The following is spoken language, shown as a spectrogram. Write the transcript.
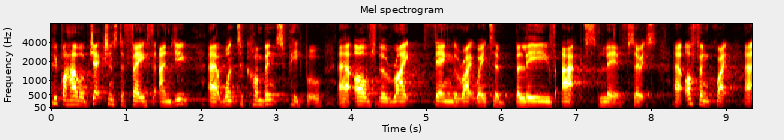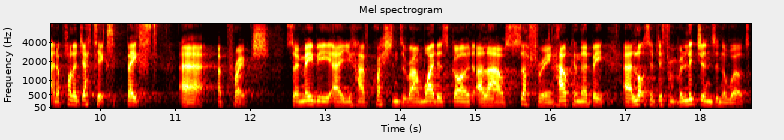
people have objections to faith, and you want to convince people of the right thing, the right way to believe, act, live. So, it's often quite an apologetics based uh, approach. So maybe uh, you have questions around why does God allow suffering? How can there be uh, lots of different religions in the world?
